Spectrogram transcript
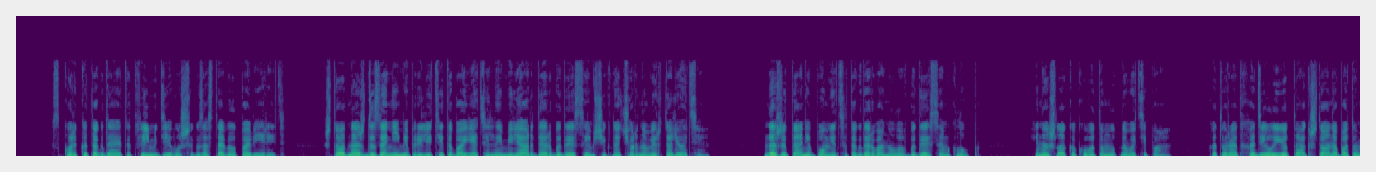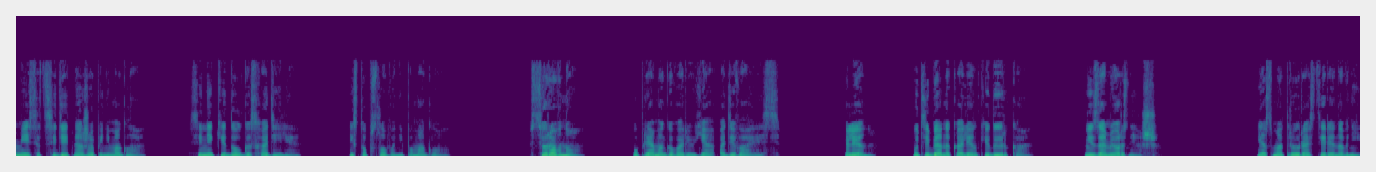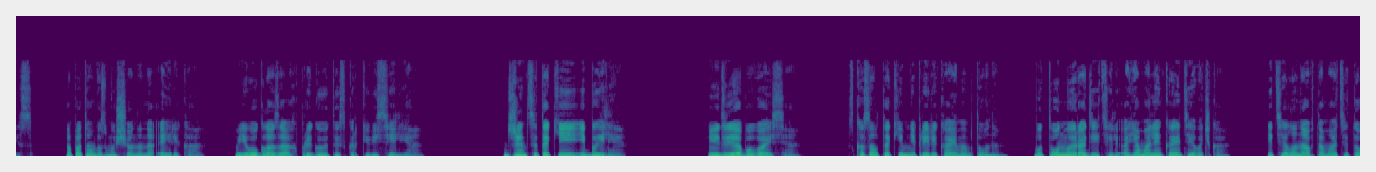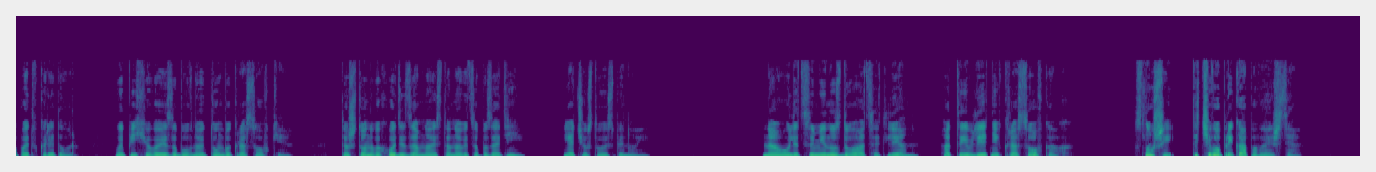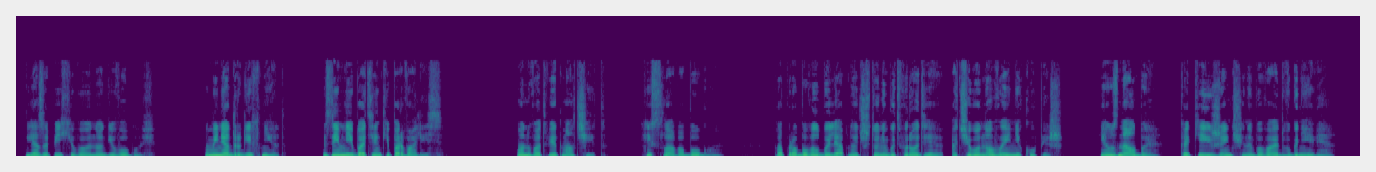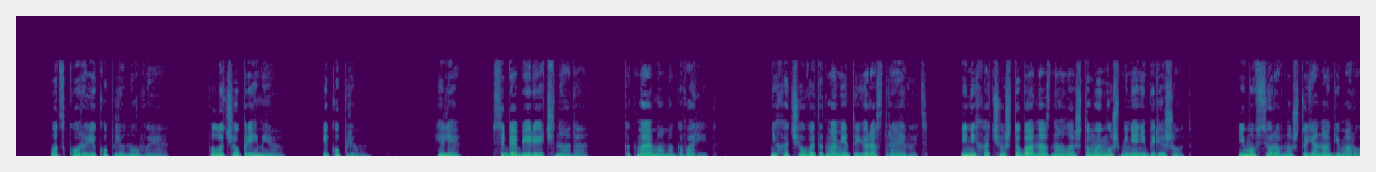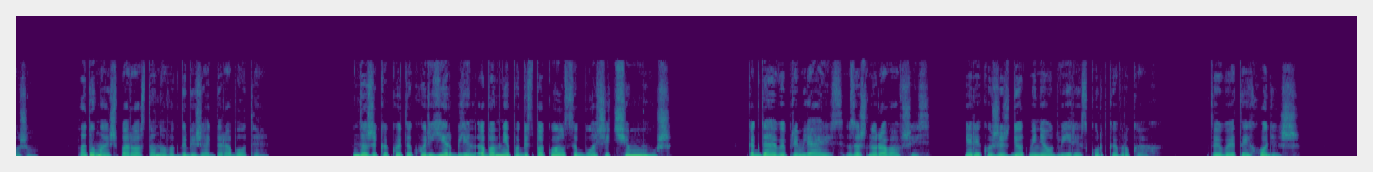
сколько тогда этот фильм девушек заставил поверить, что однажды за ними прилетит обаятельный миллиардер-БДСМщик на черном вертолете. Даже Таня, помнится, тогда рванула в БДСМ-клуб и нашла какого-то мутного типа, который отходил ее так, что она потом месяц сидеть на жопе не могла. Синяки долго сходили, и стоп-слово не помогло. Все равно», — упрямо говорю я, одеваясь. «Лен, у тебя на коленке дырка. Не замерзнешь? Я смотрю растерянно вниз, а потом возмущенно на Эрика. В его глазах прыгают искорки веселья. «Джинсы такие и были». «Иди обувайся», — сказал таким непререкаемым тоном, будто он мой родитель, а я маленькая девочка, и тело на автомате топает в коридор, выпихивая из обувной тумбы кроссовки. То, что он выходит за мной и становится позади, я чувствую спиной. «На улице минус двадцать, Лен», а ты в летних кроссовках? Слушай, ты чего прикапываешься? Я запихиваю ноги в обувь. У меня других нет. Зимние ботинки порвались. Он в ответ молчит. И слава богу. Попробовал бы ляпнуть что-нибудь вроде «А чего новое не купишь?» и узнал бы, какие женщины бывают в гневе. Вот скоро и куплю новые. Получу премию и куплю. Или «Себя беречь надо», как моя мама говорит. Не хочу в этот момент ее расстраивать, и не хочу, чтобы она знала, что мой муж меня не бережет. Ему все равно, что я ноги морожу. Подумаешь, пару остановок добежать до работы. Даже какой-то курьер, блин, обо мне побеспокоился больше, чем муж. Когда я выпрямляюсь, зашнуровавшись, Эрик уже ждет меня у двери с курткой в руках. «Ты в этой ходишь?»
